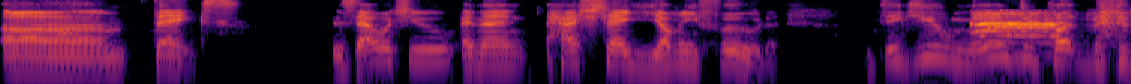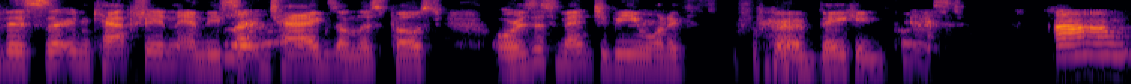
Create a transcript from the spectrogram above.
Um, thanks. Is that what you and then hashtag yummy food? Did you mean to put this certain caption and these certain tags on this post, or is this meant to be one of for a baking post? um,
